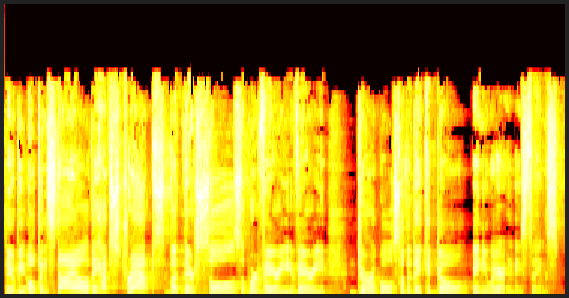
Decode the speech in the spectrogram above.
They would be open style. They have straps, but their soles were very, very durable so that they could go anywhere in these things.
